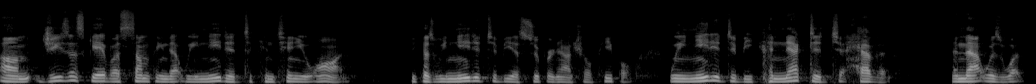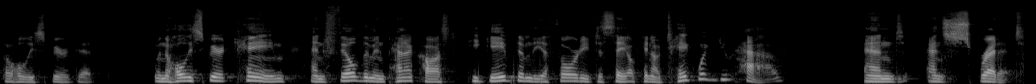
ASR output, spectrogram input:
um, Jesus gave us something that we needed to continue on because we needed to be a supernatural people. We needed to be connected to heaven. And that was what the Holy Spirit did when the Holy Spirit came and filled them in Pentecost, he gave them the authority to say, okay, now take what you have and, and spread it.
